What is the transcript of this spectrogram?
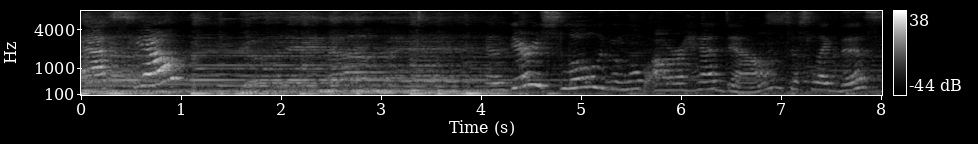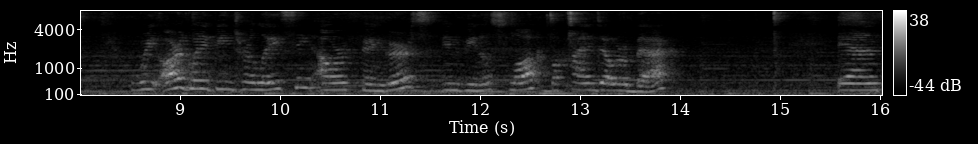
Exhale. And very slowly we move our head down, just like this. We are going to be interlacing our fingers in Venus lock behind our back. And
